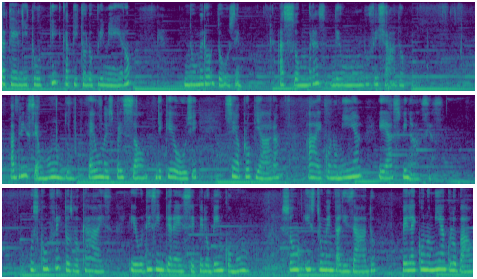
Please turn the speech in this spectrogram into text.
Fratelli Tutti, capitolo 1, número 12. As sombras de um mundo fechado. Abrir-se ao mundo é uma expressão de que hoje se apropriara a economia e as finanças. Os conflitos locais e o desinteresse pelo bem comum são instrumentalizados pela economia global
